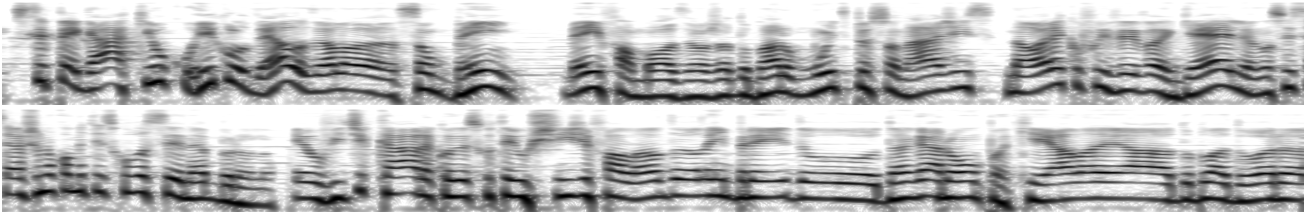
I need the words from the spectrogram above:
Se você pegar aqui o currículo delas, elas são bem. Bem famosas, elas já dublaram muitos personagens. Na hora que eu fui ver Evangelion, não sei se acho que eu não comentei isso com você, né, Bruno? Eu vi de cara, quando eu escutei o Shinji falando, eu lembrei do Dangarompa, que ela é a dubladora.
